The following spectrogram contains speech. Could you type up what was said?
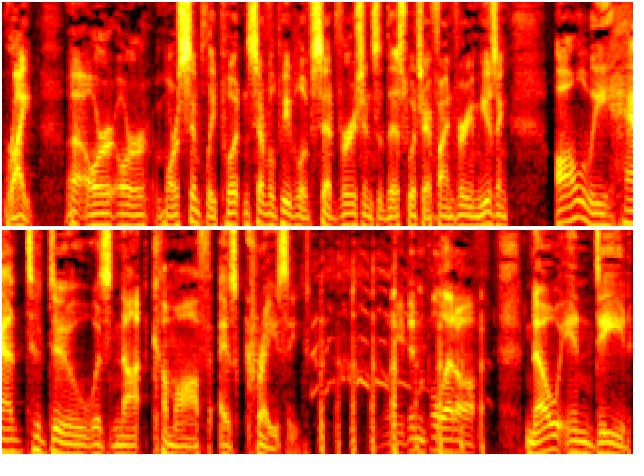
Right. Uh, or, or more simply put, and several people have said versions of this, which I find very amusing. All we had to do was not come off as crazy. well, you didn't pull that off. no, indeed.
